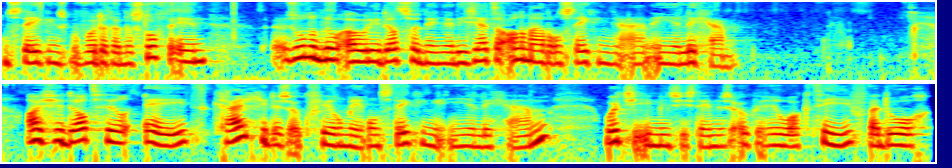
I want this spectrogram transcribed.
ontstekingsbevorderende stoffen in. Zonnebloemolie, dat soort dingen, die zetten allemaal de ontstekingen aan in je lichaam. Als je dat veel eet, krijg je dus ook veel meer ontstekingen in je lichaam. Wordt je immuunsysteem dus ook weer heel actief, waardoor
